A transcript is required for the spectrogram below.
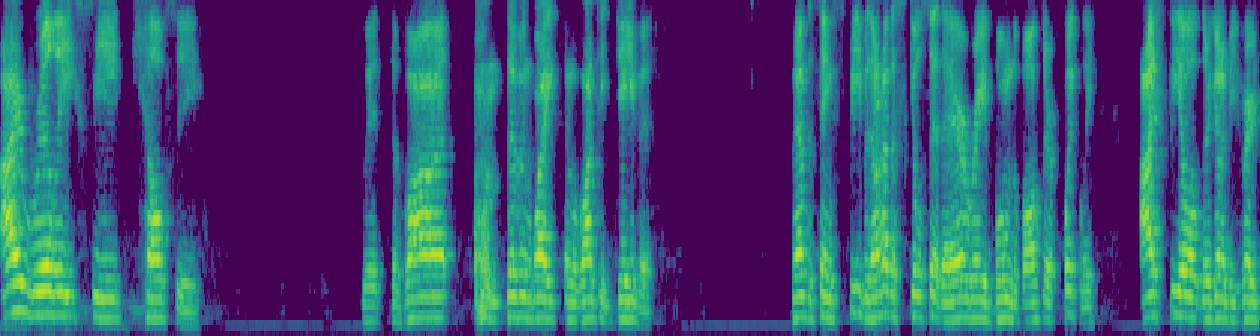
I really see Kelce with Devon, Devin White, and Lavonte David. They have the same speed, but they don't have the skill set that air raid, boom, the ball's there quickly. I feel they're going to be very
